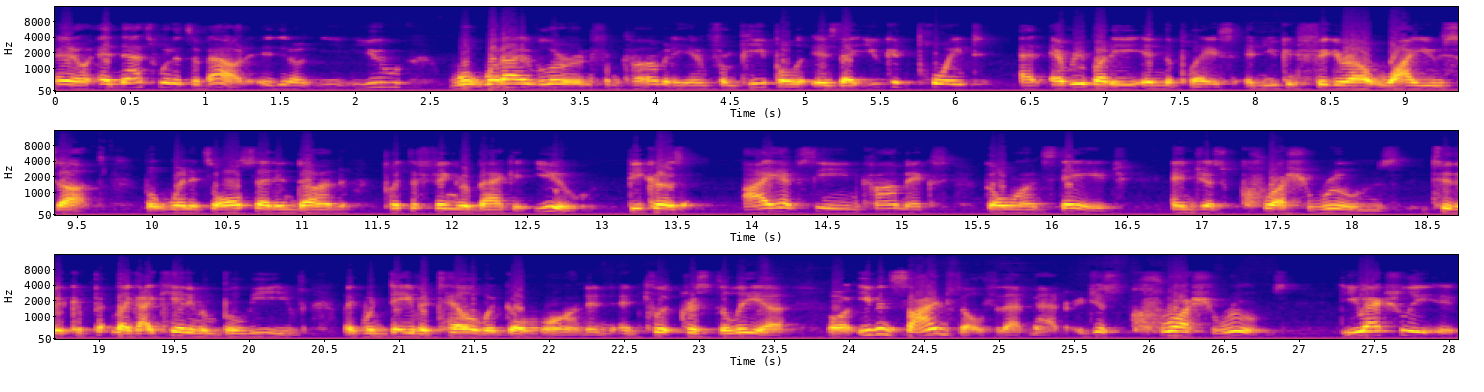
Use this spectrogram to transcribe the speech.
You know, and that's what it's about. You know, you what, what I've learned from comedy and from people is that you could point at everybody in the place and you can figure out why you sucked. But when it's all said and done, put the finger back at you because I have seen comics go on stage and just crush rooms to the like I can't even believe like when Dave Attell would go on and, and Chris D'Elia or even Seinfeld for that matter, just crush rooms. Do you actually?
